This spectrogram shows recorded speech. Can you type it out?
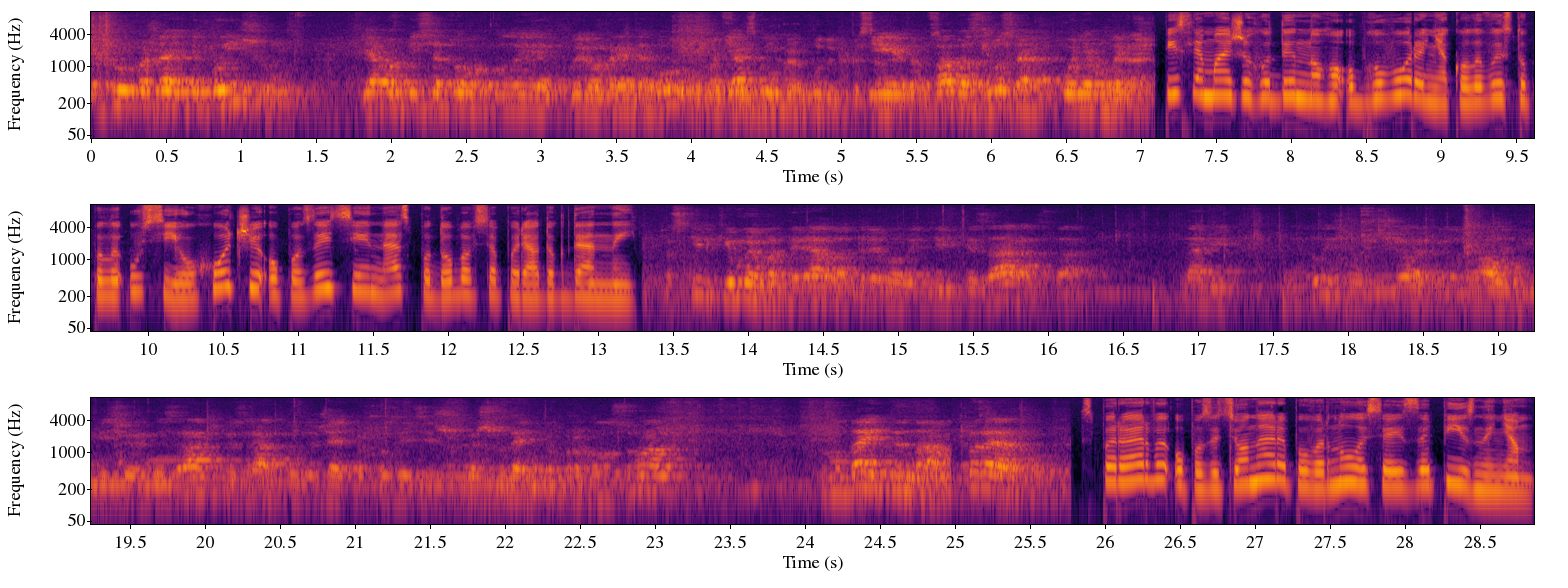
Якщо ви вважаєте по-іншому, я вам після того, коли ви оберете голову, подякую і баба з воза коням легше. Після майже годинного обговорення, коли виступили усі охочі, опозиції не сподобався порядок денний. Оскільки ми матеріал отримали тільки зараз, так, навіть не лише вчора підготували тільки сьогодні зранку, зранку звучать пропозиції, щоб ми швиденько проголосували. Тому дайте нам перерву. З перерви опозиціонери повернулися із запізненням.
